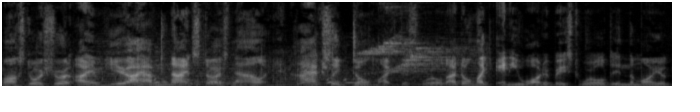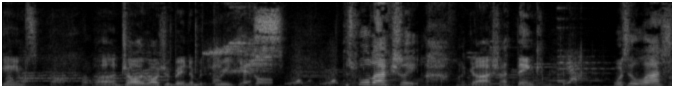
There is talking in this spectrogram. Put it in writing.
long story short, I am here. I have 9 stars now, and I actually don't like this world. I don't like any water-based world in the Mario games. Uh, Jolly Roger Bay number 3, yes. This world actually, oh my gosh, I think... Was it last...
